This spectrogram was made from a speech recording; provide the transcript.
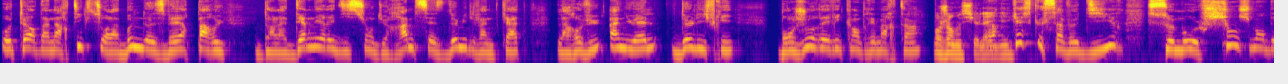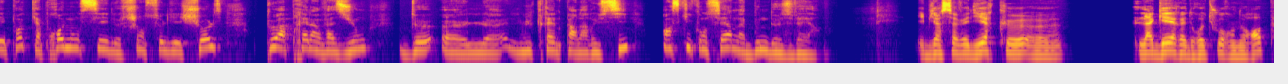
auteur d'un article sur la Bundeswehr paru dans la dernière édition du Ramsès 2024, la revue annuelle de l'IFRI. Bonjour Éric-André Martin. Bonjour Monsieur Laïdi. Qu'est-ce que ça veut dire ce mot changement d'époque qu'a prononcé le chancelier Scholz peu après l'invasion de euh, l'Ukraine par la Russie en ce qui concerne la Bundeswehr? Eh bien, ça veut dire que euh, la guerre est de retour en Europe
